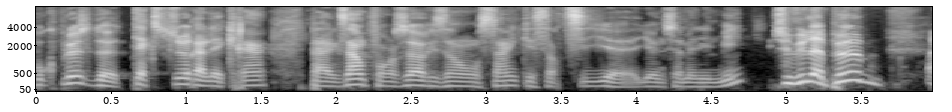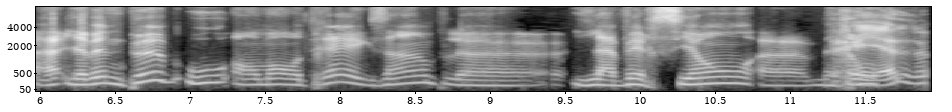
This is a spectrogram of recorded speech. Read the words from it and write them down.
beaucoup plus de textures à l'écran. Par exemple, Forza Horizon 5 est sorti euh, il y a une semaine et demie. J'ai vu la pub. Il y avait une pub où on montrait, exemple, la version réelle.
